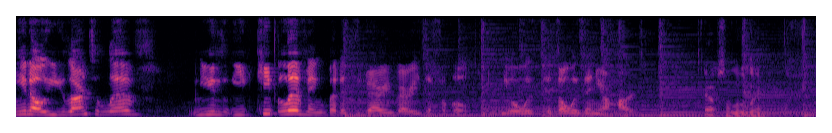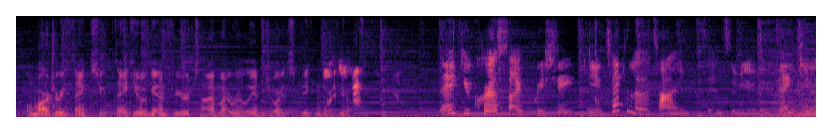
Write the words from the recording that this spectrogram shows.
you know you learn to live. You you keep living, but it's very very difficult. You always it's always in your heart. Absolutely. Well, Marjorie, thanks you thank you again for your time. I really enjoyed speaking with you. Thank you, Chris. I appreciate you taking the time to interview me. Thank you.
